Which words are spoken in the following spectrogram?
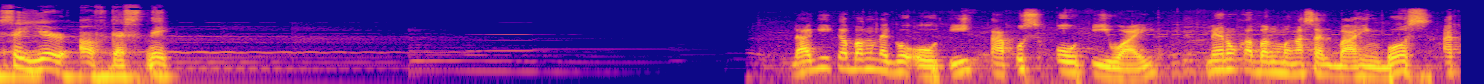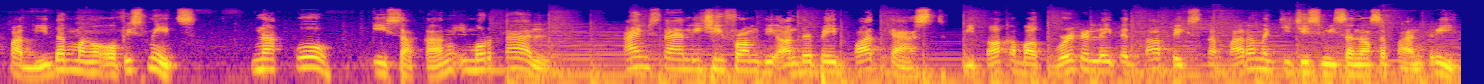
sa Year of the Snake. Lagi ka bang nag-OT tapos OTY? Meron ka bang mga salbahing boss at pabidang mga office mates? Nako, isa kang immortal. I'm Stanley Chi from the Underpaid Podcast. We talk about work-related topics na parang nagchichismisan lang sa pantry.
